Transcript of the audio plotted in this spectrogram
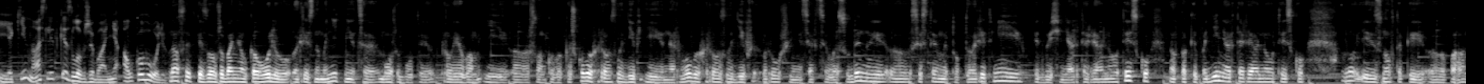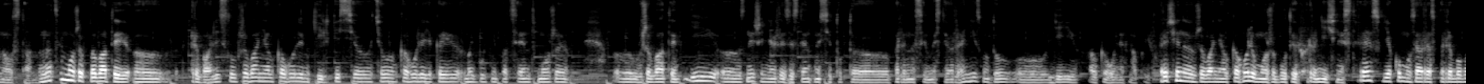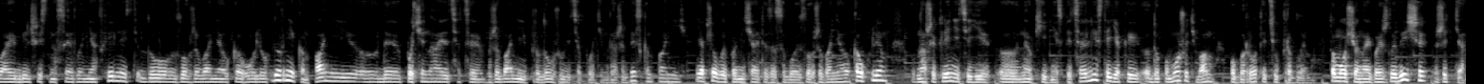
І які наслідки зловживання алкоголю? Наслідки зловживання алкоголю різноманітні. Це може бути проявом і е, шлунково-кишкових розладів, і нервових розладів, порушення серцево-судинної е, системи, тобто аритмії, підвищення артеріального тиску, навпаки, падіння артеріального тиску, ну і знов таки е, поганого стану. На це може впливати тривалість зловживання алкоголем, кількість е, цього алкоголю, який майбутній пацієнт може е, вживати, і е, зниження резистентності, тобто переносимості організму до дії алкогольних напоїв. Причиною вживання алкоголю може бути хронічний стрес, в якому зараз перебуває більшість населення, схильність до зловживання алкоголю, дурні кампанії, де починається це вживання і продовжується потім навіть без кампаній. Якщо ви помічаєте за собою зловживання алкоголем, в нашій клініці є е, необхідні спеціалісти, які допоможуть вам побороти цю проблему. Тому що найважливіше життя.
